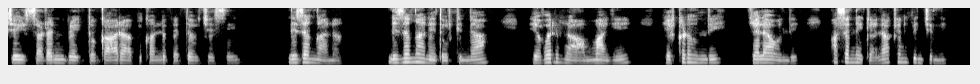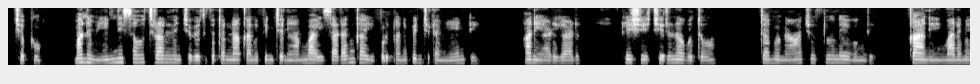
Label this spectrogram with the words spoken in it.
జై సడన్ బ్రేక్తో కారు ఆపి కళ్ళు పెద్దవి చేసి నిజంగానా? నిజంగానే దొరికిందా? ఎవరు రా అమ్మాయి? ఎక్కడ ఉంది? ఎలా ఉంది? అసలు నీకు ఎలా కనిపించింది? చెప్పు. మనం ఎన్ని సంవత్సరాల నుంచి వెతుకుతున్నా కనిపించని అమ్మాయి సడన్గా ఇప్పుడు కనిపించటం ఏంటి? అని అడిగాడు. రిషి చిరునవ్వుతో తను నా చుట్టూనే ఉంది. కానీ మనమే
